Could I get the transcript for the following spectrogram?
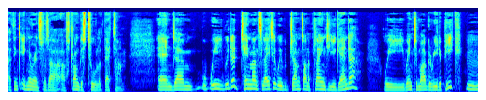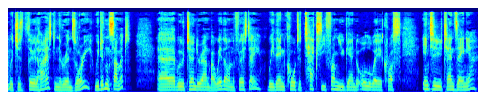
I think ignorance was our, our strongest tool at that time. And um, we we did. Ten months later, we jumped on a plane to Uganda. We went to Margarita Peak, which is the third highest in the Rwenzori. We didn't summit. Uh, we were turned around by weather on the first day. We then caught a taxi from Uganda all the way across into Tanzania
